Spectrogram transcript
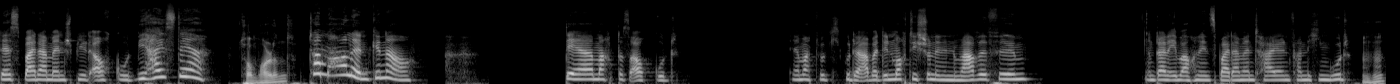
Der Spider-Man spielt auch gut. Wie heißt der? Tom Holland? Tom Holland, genau. Der macht das auch gut. Der macht wirklich gute Arbeit. Den mochte ich schon in den Marvel-Filmen. Und dann eben auch in den Spider-Man-Teilen fand ich ihn gut. Mhm.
